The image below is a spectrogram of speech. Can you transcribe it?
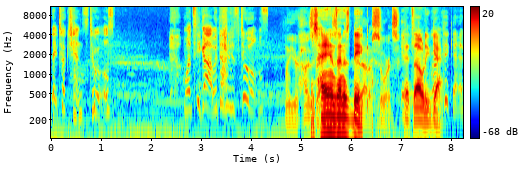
They took Chen's tools. What's he got without his tools? Well, your. His hands and his was a bit dick. Out of sorts. It's all he got. again.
